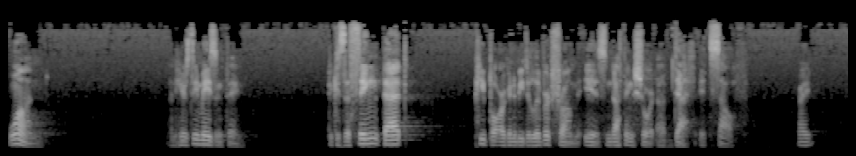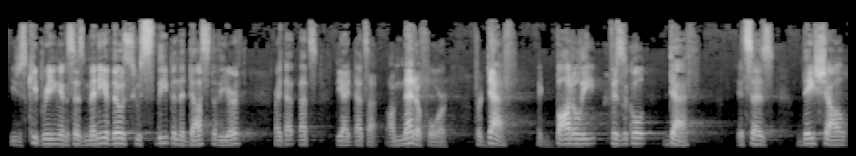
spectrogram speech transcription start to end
1? And here's the amazing thing because the thing that people are going to be delivered from is nothing short of death itself. Right? You just keep reading and it says, Many of those who sleep in the dust of the earth, right? That, that's the, that's a, a metaphor for death like bodily, physical death, it says, they shall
